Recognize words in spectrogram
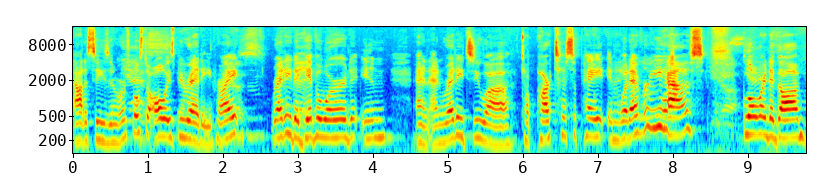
out of season. We're supposed to always be ready, right? Yes. Ready to give a word in and, and ready to, uh, to participate in whatever he has. Glory to God.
